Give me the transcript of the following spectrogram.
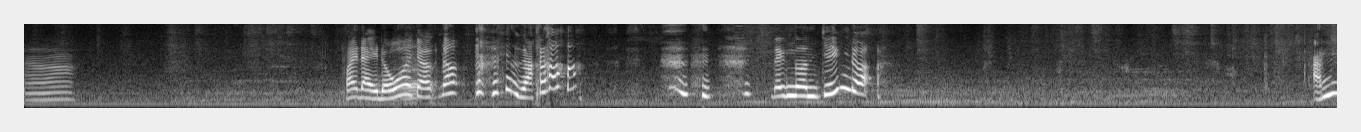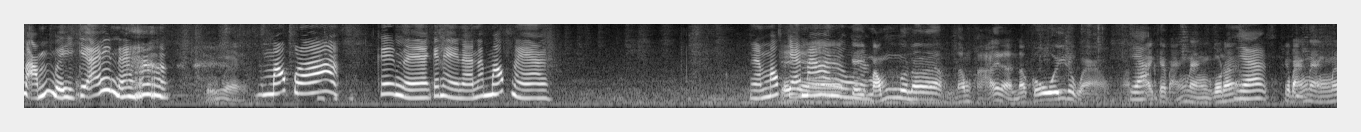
à. Phải đầy đủ hết Dạ. trơn đó. Gặt đó. Đang nghênh chiến đó ảnh ẩm bị cái ấy nè. Đúng rồi. Nó móc đó. Cái nè cái này nè nó móc nè. Nè móc chảy máu anh luôn cái nè móng của nó không phải là nó cố ý nó vào mà Dạ. tại cái bản năng của nó. Dạ. Cái bản năng nó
